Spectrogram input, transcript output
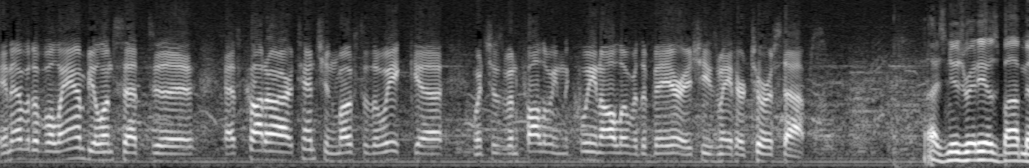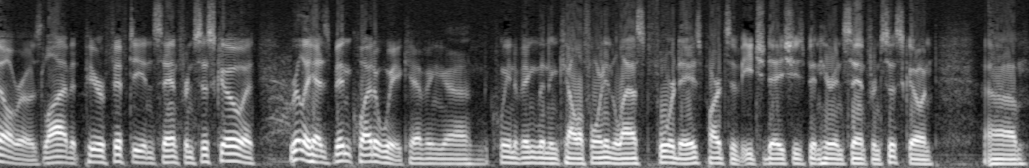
inevitable ambulance that uh, has caught our attention most of the week, uh, which has been following the Queen all over the Bay Area. She's made her tour stops. Uh, as News Radio's Bob Melrose, live at Pier 50 in San Francisco. It really has been quite a week, having uh, the Queen of England in California the last four days. Parts of each day she's been here in San Francisco, and um,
